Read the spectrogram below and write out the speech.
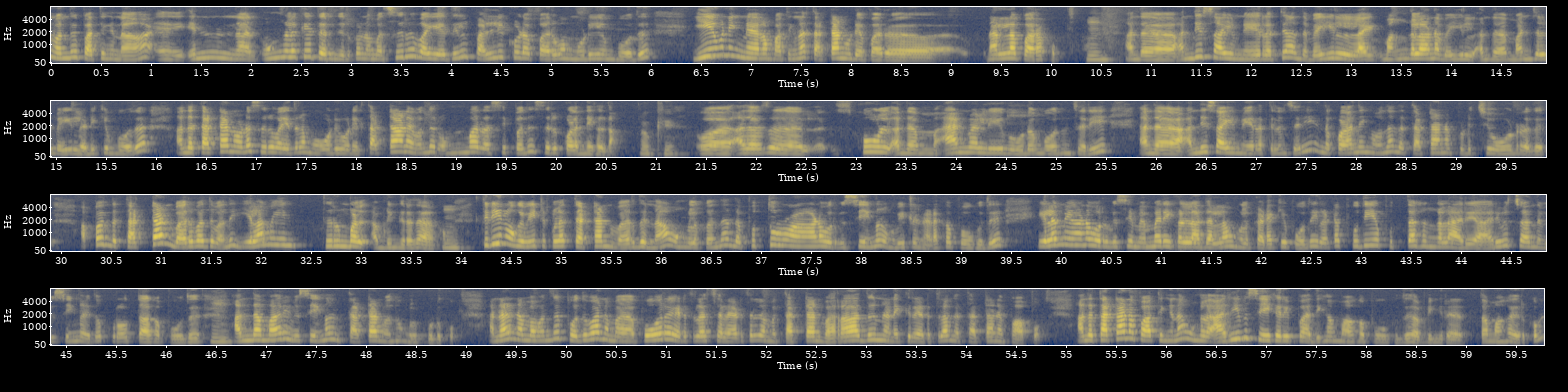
தட்டான் வந்து பார்த்தீங்கன்னா, என்ன உங்களுக்கே தெரிஞ்சிருக்கும். நம்ம சிறு வயதில் பள்ளிக்கூட பருவம் முடியும் போது ஈவினிங் நேரம் பார்த்தீங்கன்னா, தட்டானுடைய பரு நல்லா பறக்கும். அந்த அந்தி சாயும் நேரத்தில் அந்த வெயில் லை மங்கலான வெயில், அந்த மஞ்சள் வெயில் அடிக்கும்போது, அந்த தட்டானோட சிறு வயதில நம்ம ஓடி ஓடி தட்டானை வந்து ரொம்ப ரசிப்பது சிறு குழந்தைகள் தான். ஓகே. அதாவது ஸ்கூல் அந்த ஆனுவல் லீவ் விடும்போதும் சரி, அந்த அந்தி சாயும் நேரத்திலும் சரி, இந்த குழந்தைங்க வந்து அந்த தட்டான பிடிச்சு ஓடுறது. அப்ப இந்த தட்டான் வருவது வந்து இளமையின் திரும்பல் அப்படிங்கிறதா இருக்கும். திடீர்னு உங்க வீட்டுக்குள்ள தட்டான் வருதுன்னா, உங்களுக்கு வந்து அந்த புத்துணர்வான ஒரு விஷயங்கள் உங்க வீட்ல நடக்க போகுது. இளமையான ஒரு விஷயம் மெமரிகள் அதெல்லாம் உங்களுக்கு கிடைக்க போகுது. இல்லாட்டா புதிய புத்தகங்கள் அறி அறிவு சார்ந்த விஷயங்கள் ஏதோ குரோத் ஆக போகுது. அந்த மாரி விஷயங்கள் தட்டான் வந்து உங்களுக்கு குடுக்கும். அதனால நம்ம வந்து பொதுவா நம்ம போற இடத்துல சில இடத்துல நம்ம தட்டான் வராதுன்னு நெனைக்கிற இடத்துல அங்க தட்டான பார்ப்போம். அந்த தட்டான பார்த்தீங்கன்னா, உங்கள அறிவு சேகரிப்பு அதிகமாக போகுது அப்படிங்கிற அர்த்தமாக இருக்கும்.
